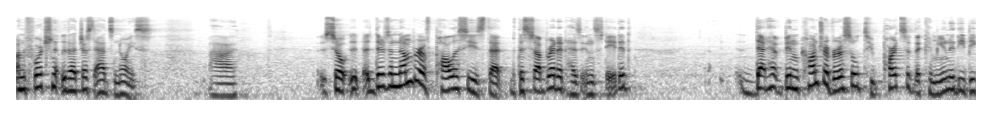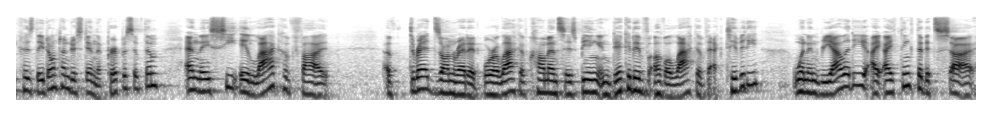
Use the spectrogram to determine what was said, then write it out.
Unfortunately, that just adds noise. Uh, so uh, there's a number of policies that the subreddit has instated that have been controversial to parts of the community because they don't understand the purpose of them and they see a lack of, uh, of threads on Reddit or a lack of comments as being indicative of a lack of activity when in reality I, I think that it's uh,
